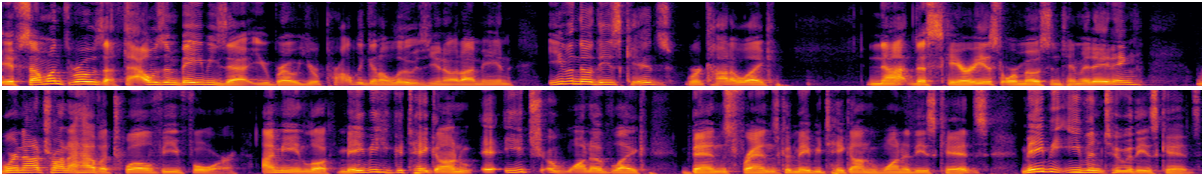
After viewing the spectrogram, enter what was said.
If someone throws a thousand babies at you, bro, you're probably gonna lose. You know what I mean? Even though these kids were kind of like not the scariest or most intimidating, we're not trying to have a 12v4. I mean, look, maybe he could take on each of one of like Ben's friends could maybe take on one of these kids, maybe even two of these kids.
